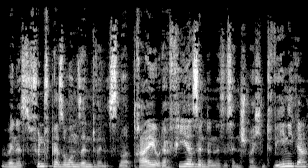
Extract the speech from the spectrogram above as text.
Wenn es fünf Personen sind, wenn es nur drei oder vier sind, dann ist es entsprechend weniger.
